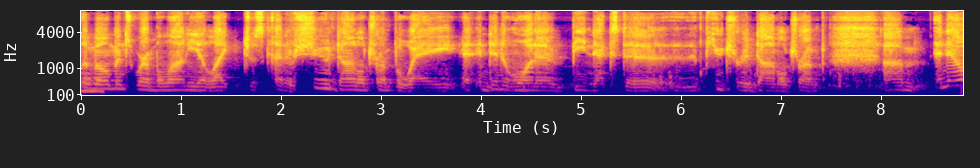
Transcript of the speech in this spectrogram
All the moments where Melania like just kind of shooed Donald Trump away and- didn't want to be next to the putrid Donald Trump. Um, and now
